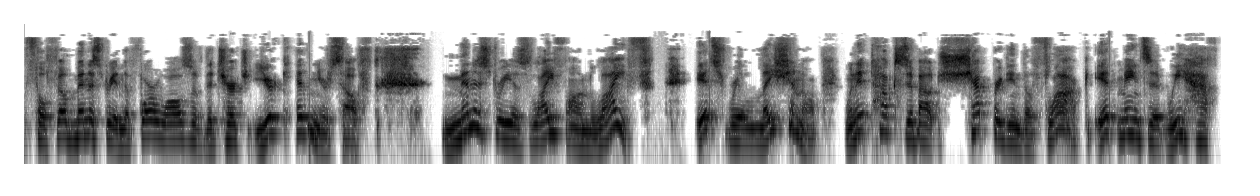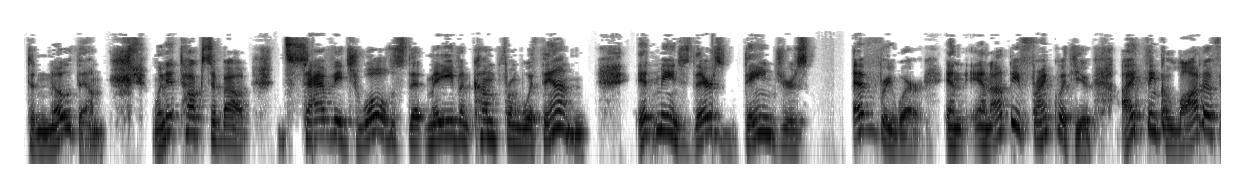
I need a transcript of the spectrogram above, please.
fulfill ministry in the four walls of the church, you're kidding yourself. Ministry is life on life. It's relational. When it talks about shepherding the flock, it means that we have to know them. When it talks about savage wolves that may even come from within, it means there's dangers everywhere. And and I'll be frank with you. I think a lot of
